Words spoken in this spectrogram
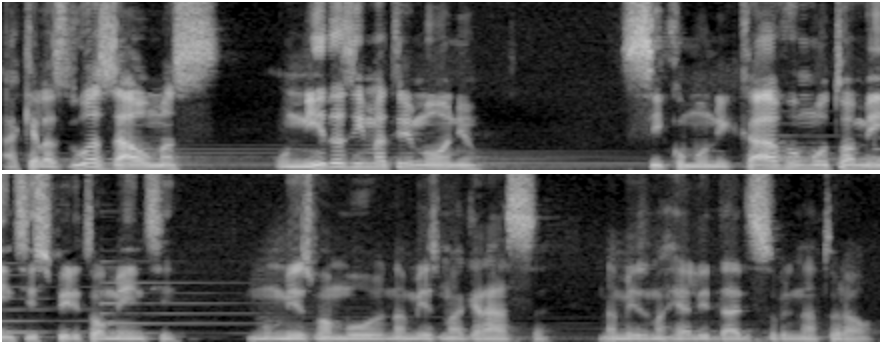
aquelas duas almas, unidas em matrimônio, se comunicavam mutuamente espiritualmente no mesmo amor, na mesma graça, na mesma realidade sobrenatural.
